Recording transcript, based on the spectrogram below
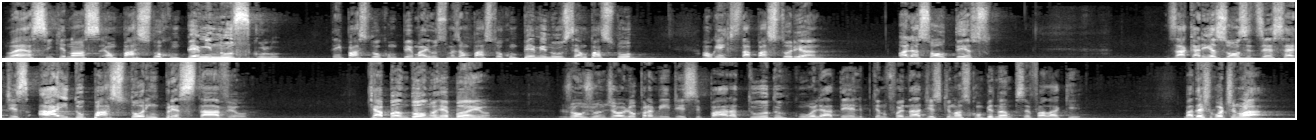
Não é assim que nós. É um pastor com P minúsculo. Tem pastor com P maiúsculo, mas é um pastor com P minúsculo. É um pastor. Alguém que está pastoreando. Olha só o texto. Zacarias 11, 17 diz: Ai do pastor imprestável, que abandona o rebanho João Júnior já olhou para mim e disse: Para tudo com o olhar dele, porque não foi nada disso que nós combinamos para você falar aqui. Mas deixa eu continuar.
